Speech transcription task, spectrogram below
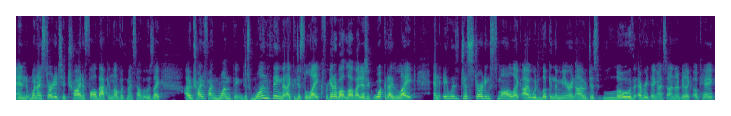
And when I started to try to fall back in love with myself, it was like I would try to find one thing, just one thing that I could just like. Forget about love. I just, what could I like? And it was just starting small. Like I would look in the mirror and I would just loathe everything I saw. And I'd be like, okay,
